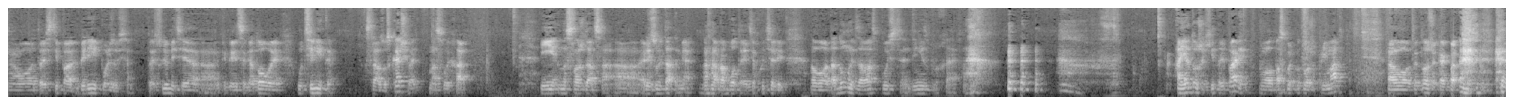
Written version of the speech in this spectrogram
Вот, то есть, типа, бери и пользуйся. То есть любите, э, как говорится, готовые утилиты сразу скачивать на свой хард и наслаждаться э, результатами работы этих утилит. Вот. А думает за вас пусть Денис Бурхаев. А я тоже хитрый парень, вот, поскольку тоже примат, вот, и тоже как бы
